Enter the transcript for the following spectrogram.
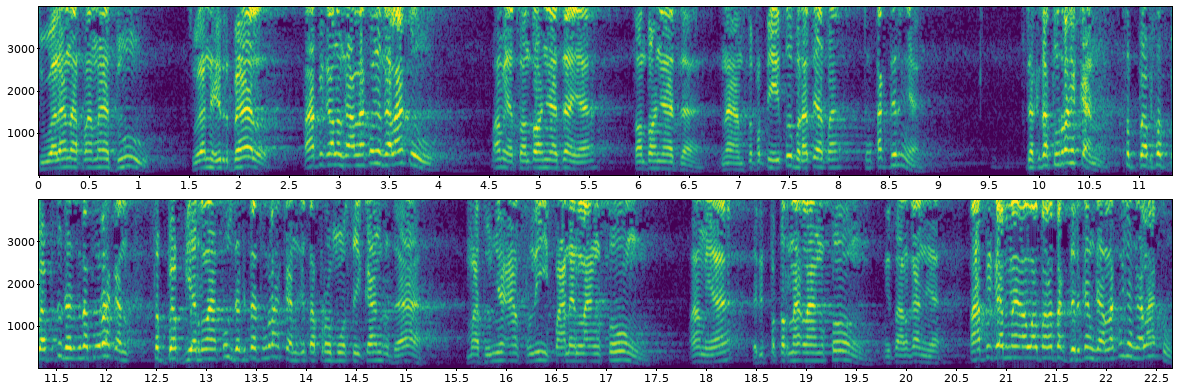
jualan apa madu, jualan herbal. Tapi kalau nggak laku ya nggak laku. Paham ya? Contohnya aja ya. Contohnya aja. Nah, seperti itu berarti apa? Sudah takdirnya. Sudah kita curahkan. Sebab-sebab itu sudah kita curahkan. Sebab biar laku sudah kita curahkan, kita promosikan sudah. Madunya asli, panen langsung. Paham ya? Dari peternak langsung misalkan ya. Tapi karena Allah Taala takdirkan enggak laku ya enggak laku.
